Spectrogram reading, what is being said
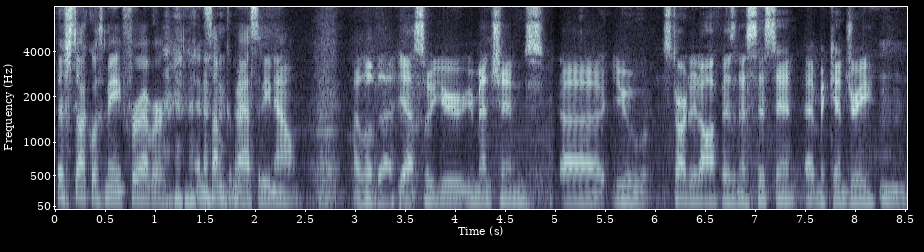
they're stuck with me forever in some capacity now. I love that. Yeah. So you you mentioned uh, you started off as an assistant at McKendree, Mm-hmm.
